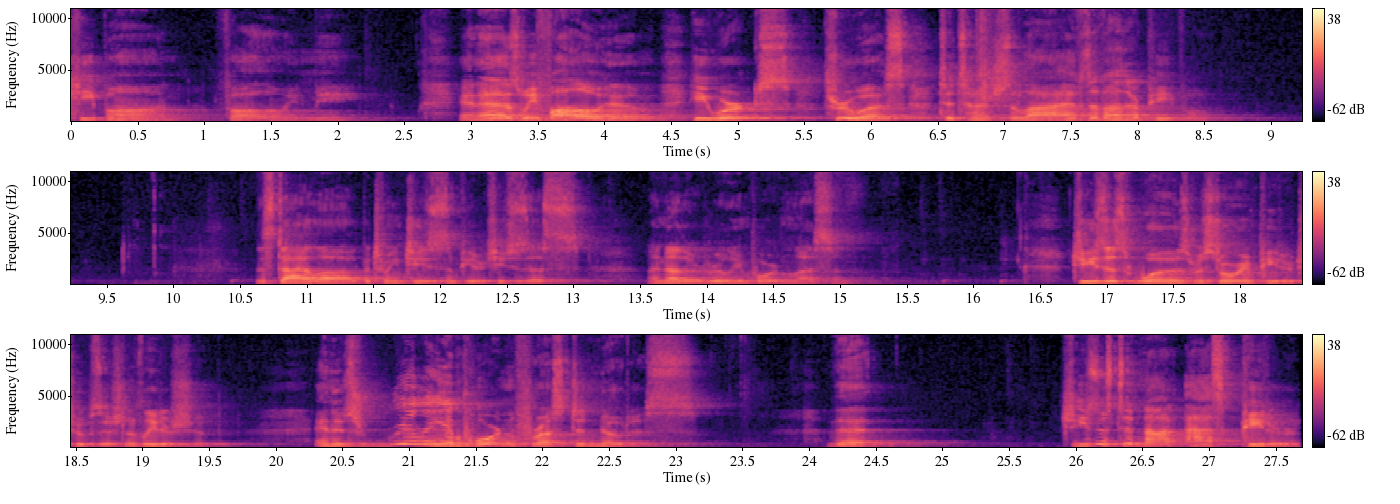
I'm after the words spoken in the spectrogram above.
Keep on following me. And as we follow him, he works through us to touch the lives of other people. This dialogue between Jesus and Peter teaches us another really important lesson. Jesus was restoring Peter to a position of leadership. And it's really important for us to notice that Jesus did not ask Peter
